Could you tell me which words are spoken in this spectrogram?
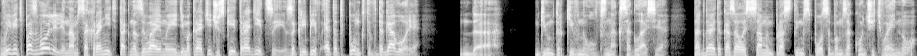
вы ведь позволили нам сохранить так называемые демократические традиции, закрепив этот пункт в договоре?» «Да». Гюнтер кивнул в знак согласия. Тогда это казалось самым простым способом закончить войну.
